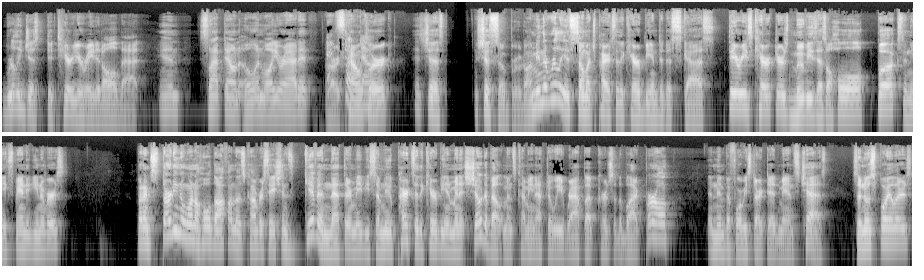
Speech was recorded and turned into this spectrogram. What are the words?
really just deteriorated all that and slapped down Owen while you're at it, our town down- clerk. It's just, it's just so brutal. I mean, there really is so much Pirates of the Caribbean to discuss: theories, characters, movies as a whole, books, and the expanded universe. But I'm starting to want to hold off on those conversations given that there may be some new Pirates of the Caribbean Minute show developments coming after we wrap up Curse of the Black Pearl and then before we start Dead Man's Chest. So no spoilers,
